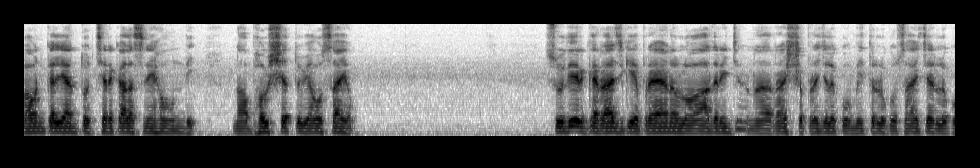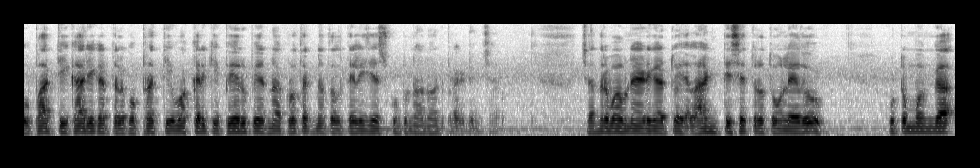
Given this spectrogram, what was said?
పవన్ కళ్యాణ్తో చిరకాల స్నేహం ఉంది. నా భవిష్యత్తు వ్యవసాయం. సుదీర్ఘ రాజకీయ ప్రయాణంలో ఆదరించిన నా రాష్ట్ర ప్రజలకు మిత్రులకు సహచరులకు పార్టీ కార్యకర్తలకు ప్రతి ఒక్కరికి పేరు పేరున కృతజ్ఞతలు తెలియజేసుకుంటున్నాను అని ప్రకటించారు. చంద్రబాబు నాయుడు గారితో ఎలాంటి శత్రుత్వం లేదు. కుటుంబంగా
